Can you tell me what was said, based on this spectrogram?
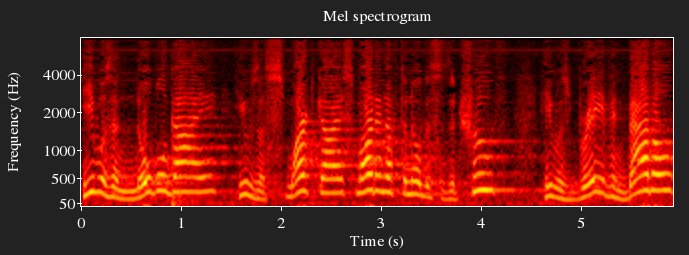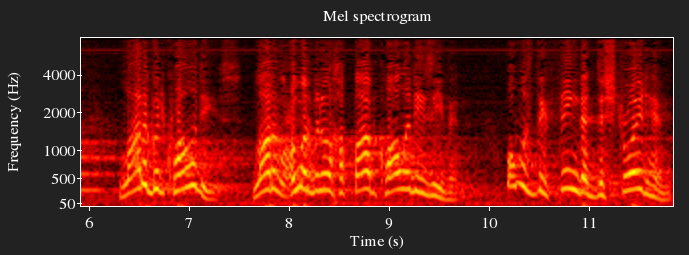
He was a noble guy. He was a smart guy, smart enough to know this is the truth. He was brave in battle. A lot of good qualities. A lot of Umar al-Khattab qualities even. What was the thing that destroyed him?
